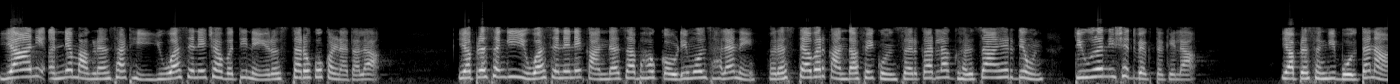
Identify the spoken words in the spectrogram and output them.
या आणि अन्य मागण्यांसाठी युवा सेनेच्या वतीने रस्ता रोको करण्यात आला. याप्रसंगी युवा सेनेने कांद्याचा भाव कवडीमोल झाल्याने रस्त्यावर कांदा फेकून सरकारला घरचा आहेर देऊन तीव्र निषेध व्यक्त केला. याप्रसंगी बोलताना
